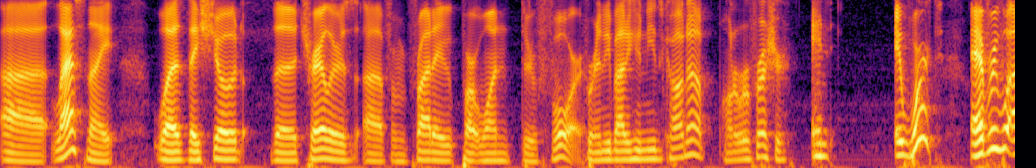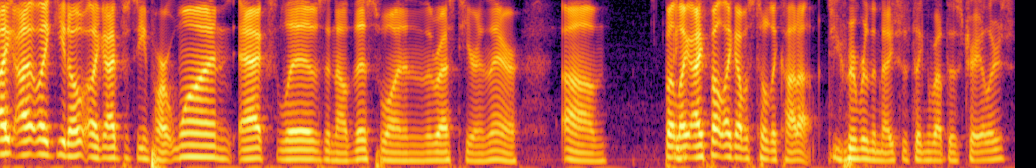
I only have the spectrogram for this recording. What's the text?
uh, last night was they showed the trailers uh, from Friday Part One through Four, For anybody who needs caught up, on a refresher. and it worked. Everyone, I, I like you know, like I've seen Part One, X lives, and now this one, and the rest here and there. Um, but like I felt like I was totally caught up. Do you remember the nicest thing about those trailers?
